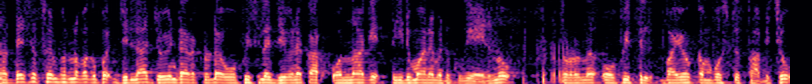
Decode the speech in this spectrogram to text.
തദ്ദേശ സ്വയംഭരണ വകുപ്പ് ജില്ലാ ജോയിന്റ് ഡയറക്ടറുടെ ഓഫീസിലെ ജീവനക്കാർ ഒന്നാകെ തീരുമാനമെടുക്കുകയായിരുന്നു. തുടർന്ന് ഓഫീസിൽ ബയോ കമ്പോസ്റ്റ് സ്ഥാപിച്ചു.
